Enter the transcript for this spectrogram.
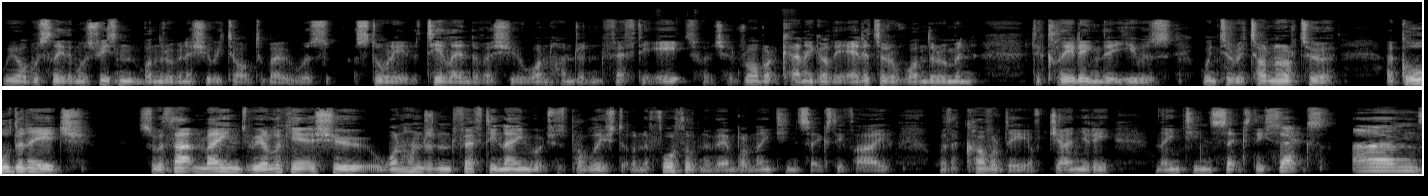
we obviously the most recent Wonder Woman issue we talked about was a story at the tail end of issue 158, which had Robert Kanigher, the editor of Wonder Woman, declaring that he was going to return her to a golden age. So, with that in mind, we are looking at issue 159, which was published on the 4th of November 1965, with a cover date of January 1966. And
